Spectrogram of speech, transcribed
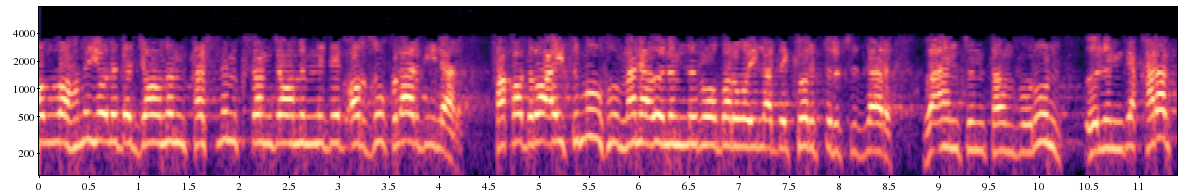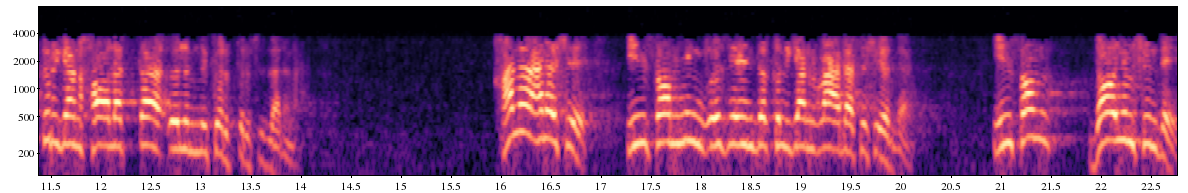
ollohni yo'lida jonim taslim qilsam jonimni deb orzu qilardinglar mana o'limni ro'baro'ylarda ko'rib turibsizlar. Va antum tanzurun o'limga qarab turgan holatda o'limni ko'rib turibsizlar. Qani ana shu insonning o'zi endi qilgan va'dasi shu yerda? Inson doim shunday.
